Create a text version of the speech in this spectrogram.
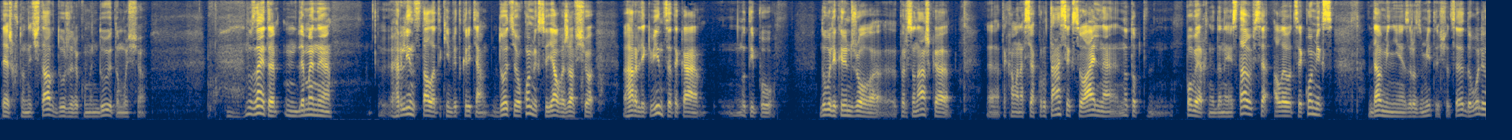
Теж, хто не читав, дуже рекомендую, тому що. Ну, знаєте, для мене Гарлін стала таким відкриттям. До цього коміксу я вважав, що Гарлі Квін це така, ну, типу, доволі крінжова персонажка. Е, Така вона вся крута, сексуальна. Ну, тобто, поверхньо до неї ставився, але оцей комікс дав мені зрозуміти, що це доволі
